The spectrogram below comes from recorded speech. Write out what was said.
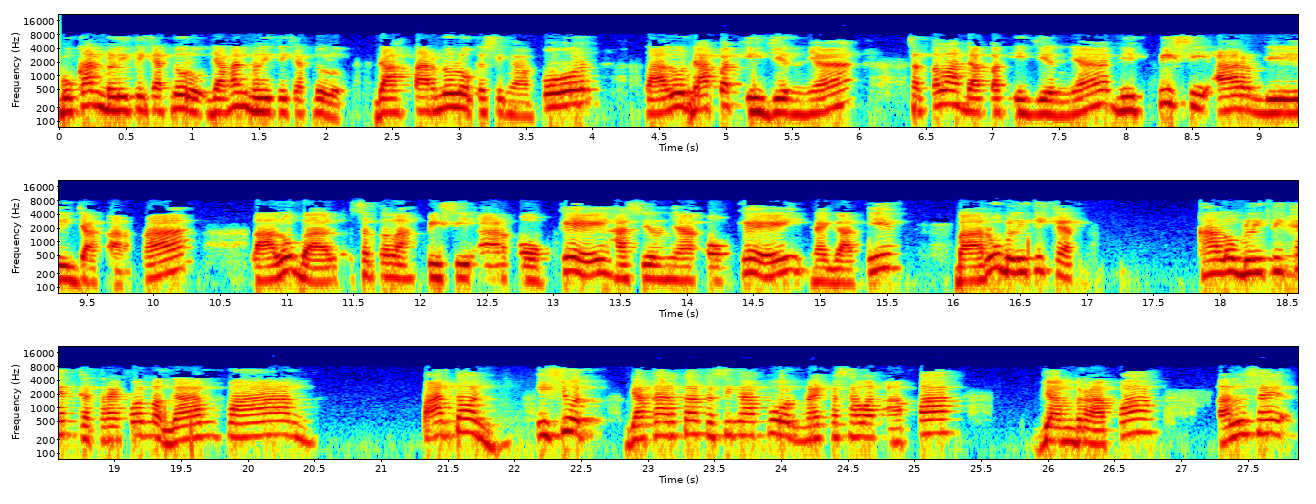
bukan beli tiket dulu jangan beli tiket dulu daftar dulu ke Singapura lalu dapat izinnya setelah dapat izinnya di PCR di Jakarta Lalu setelah PCR oke, okay, hasilnya oke, okay, negatif, baru beli tiket. Kalau beli tiket ke travel mah gampang. Panton, isut Jakarta ke Singapura, naik pesawat apa, jam berapa, lalu saya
